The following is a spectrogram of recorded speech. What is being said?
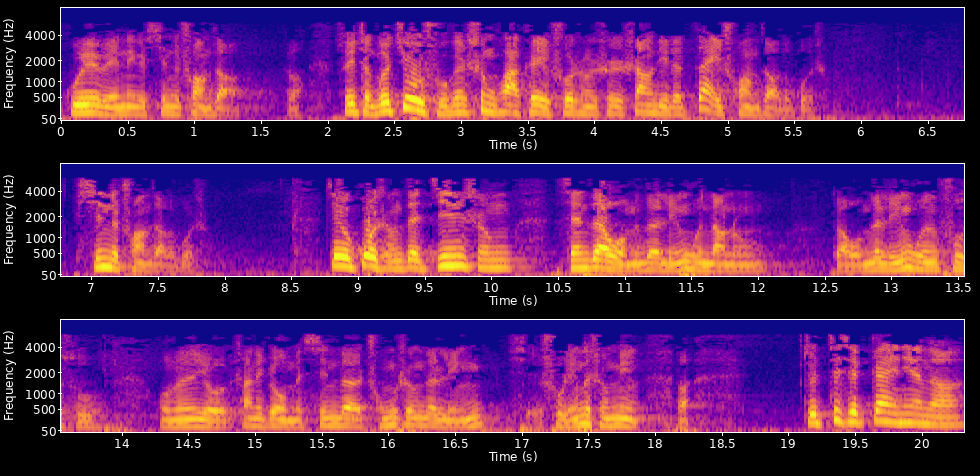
归为那个新的创造，是吧？所以整个救赎跟圣化可以说成是上帝的再创造的过程，新的创造的过程。这个过程在今生先在我们的灵魂当中，对吧？我们的灵魂复苏，我们有上帝给我们新的重生的灵属灵的生命，啊，就这些概念呢，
